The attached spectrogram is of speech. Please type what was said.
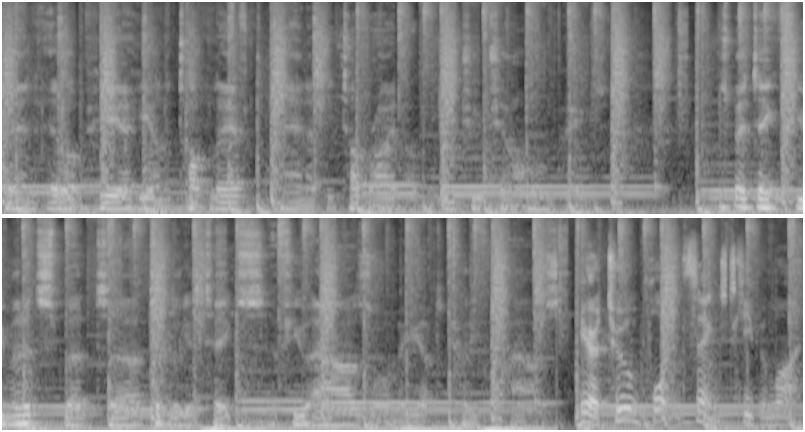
then it'll appear here on the top left and at the top right of the YouTube channel homepage. This may take a few minutes, but uh, typically it takes a few hours or maybe up to 24 hours. Here are two important things to keep in mind.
